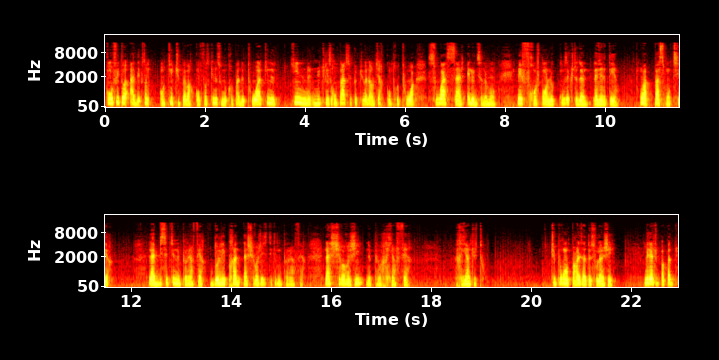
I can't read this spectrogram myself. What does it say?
Confie-toi à des personnes en qui tu peux avoir confiance, qui ne se moqueront pas de toi, qui ne qui n'utiliseront pas ce que tu vas leur dire contre toi. Sois sage et le discernement. Mais franchement, le conseil que je te donne, la vérité, hein, on va pas se mentir. La biceptine ne peut rien faire. Doliprane, la chirurgie esthétique ne peut rien faire. La chirurgie ne peut rien faire. Rien du tout. Tu pourras en parler, ça te soulager. Mais là, je ne parle pas du,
